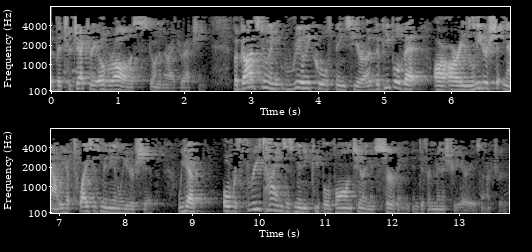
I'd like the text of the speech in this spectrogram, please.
But the trajectory overall is going in the right direction. But God's doing really cool things here. Uh, the people that are, are in leadership now, we have twice as many in leadership. We have over three times as many people volunteering and serving in different ministry areas in our church.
